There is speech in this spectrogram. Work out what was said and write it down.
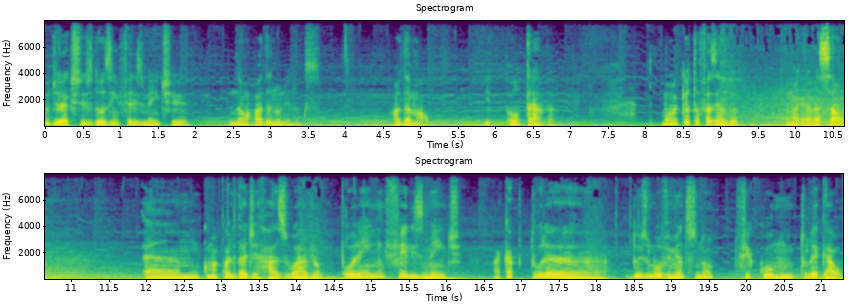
O DirectX 12 infelizmente não roda no Linux. Roda mal. E, ou trava. Bom, aqui eu estou fazendo uma gravação um, com uma qualidade razoável, porém, infelizmente, a captura dos movimentos não ficou muito legal.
